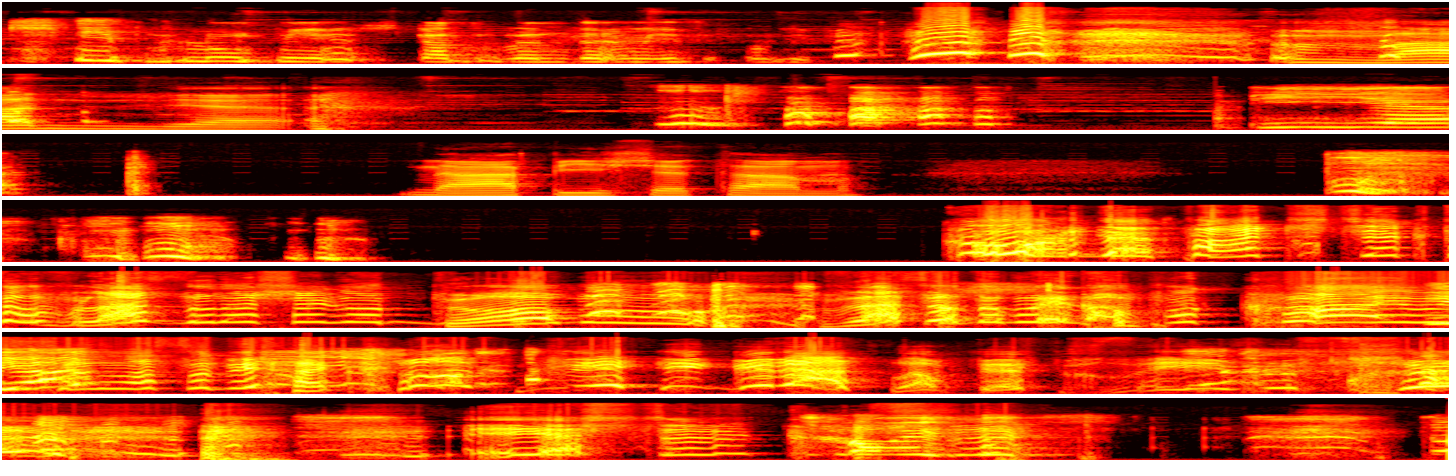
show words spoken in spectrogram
kiblu mieszkać, będę mieć w wannie. piję. Napij się tam. Kurde, patrzcie, kto wlazł do naszego domu! Wlazł do mojego pokoju i siadła sobie na kąpie i gra sobie z nim. I jeszcze To jest... To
